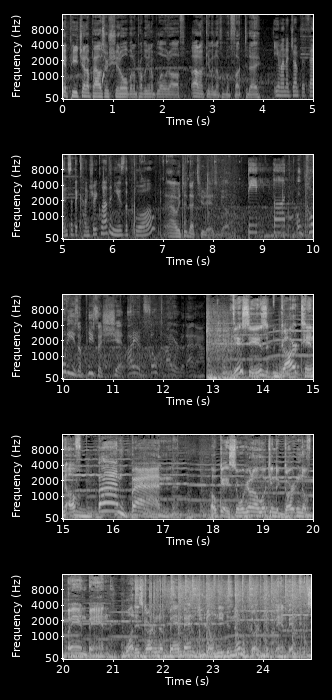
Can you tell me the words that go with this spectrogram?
get Peach out of Bowser's shithole, but I'm probably gonna blow it off. I don't give enough of a fuck today. You wanna jump the fence at the country club and use the pool? Yeah, we did that two days ago. Oh, Cody is a piece of shit. I am so tired of that ass. This is Garten of Banban. Okay, so we're gonna look into Garten of Banban. What is Garden of Ban Ban? You don't need to know what Garden of Ban Ban is.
